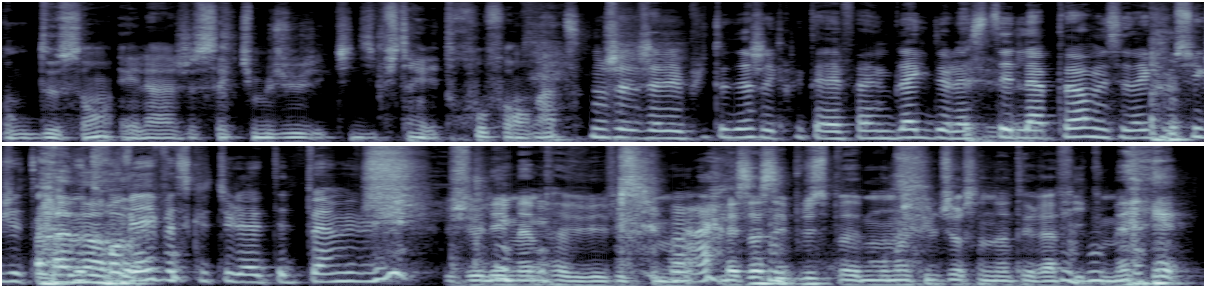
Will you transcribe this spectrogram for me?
donc 200, et là je sais que tu me juges et que tu dis putain il est trop fort en maths. Non, j'allais plutôt dire, j'ai cru que t'allais faire une blague de la cité de la peur, mais c'est vrai que je me suis dit que j'étais ah trop vieille parce que tu l'as peut-être pas vu. Je l'ai même pas vu effectivement. Mais ça c'est plus mon inculture cinématographique. mais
